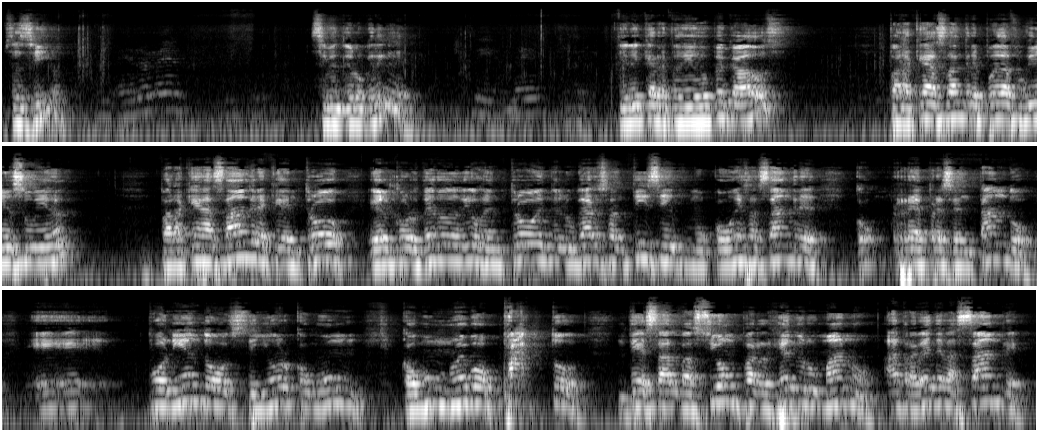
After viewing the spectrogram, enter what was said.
Sencillo. ¿Sí me lo que dije? Tiene que arrepentir sus pecados para que esa sangre pueda fluir en su vida. Para que esa sangre que entró, el Cordero de Dios entró en el lugar santísimo con esa sangre representando, eh, poniendo, Señor, como un, como un nuevo pacto de salvación para el género humano a través de la sangre.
